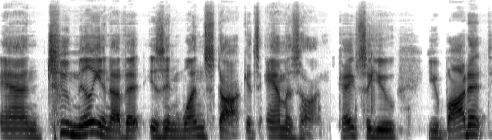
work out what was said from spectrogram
and 2 million of it is in one stock. It's Amazon. Okay. So you, you bought it,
